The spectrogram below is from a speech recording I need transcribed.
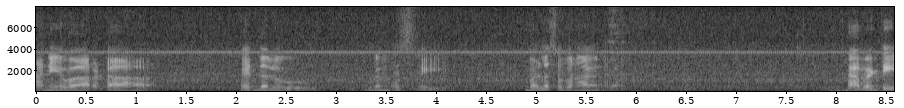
అనేవారట పెద్దలు బ్రహ్మశ్రీ బళ్ళ సుబ్బనాగన్న గారు. కాబట్టి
